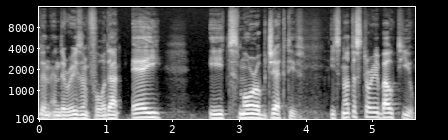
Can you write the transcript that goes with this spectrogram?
And, and the reason for that, A, it's more objective. It's not a story about you.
